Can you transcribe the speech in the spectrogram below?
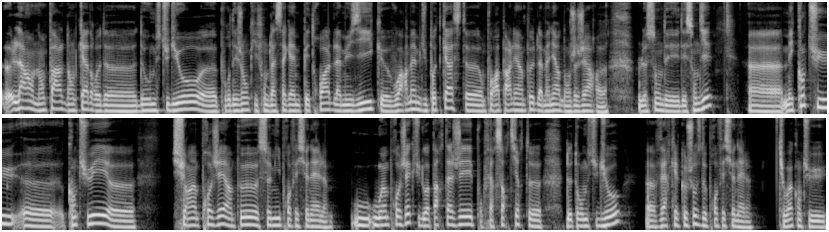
Là, on en parle dans le cadre de, de Home Studio pour des gens qui font de la saga MP3, de la musique, voire même du podcast. On pourra parler un peu de la manière dont je gère le son des, des sondiers. Mais quand tu quand tu es sur un projet un peu semi-professionnel ou, ou un projet que tu dois partager pour faire sortir te- de ton home studio euh, vers quelque chose de professionnel. Tu vois, quand tu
